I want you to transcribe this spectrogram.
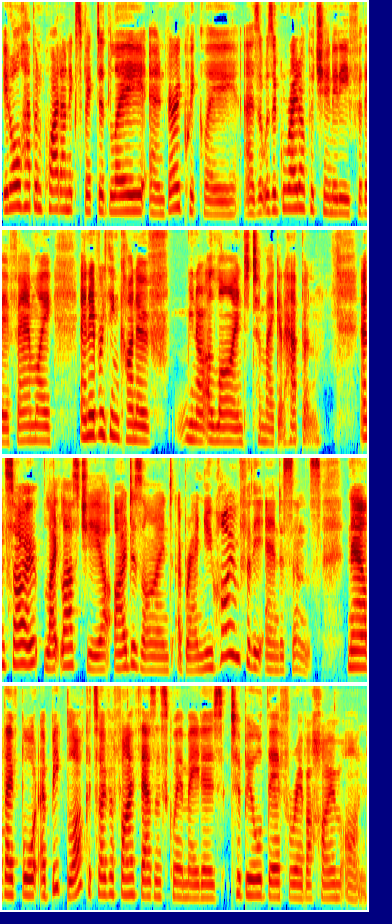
it all happened quite unexpectedly and very quickly, as it was a great opportunity for their family, and everything kind of, you know, aligned to make it happen. And so late last year, I designed a brand new home for the Andersons. Now, they've bought a big block, it's over 5,000 square metres, to build their forever home on.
